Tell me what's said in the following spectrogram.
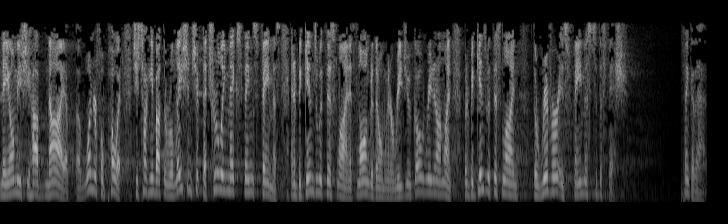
Naomi Shihab Nye, a, a wonderful poet. She's talking about the relationship that truly makes things famous. And it begins with this line. It's longer than I'm going to read you. Go and read it online. But it begins with this line The river is famous to the fish. Think of that.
